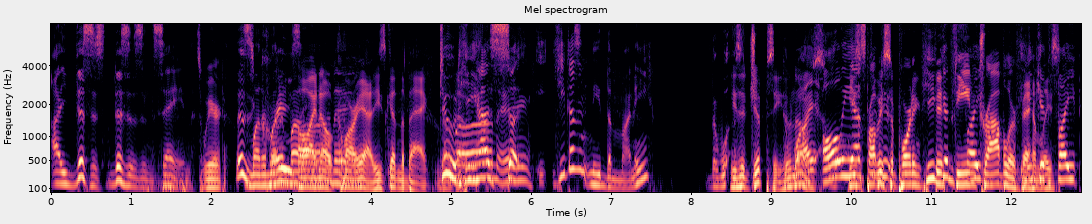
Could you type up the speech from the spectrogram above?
I this is this is insane. It's weird. This is Money, money, crazy, money. Oh, I know. Money. Kamar, yeah, he's getting the bag. No dude. doubt. He has so, Money. he he doesn't need the money. The, wha- he's a gypsy. Who Why- knows? All he he's has to probably do- supporting he could 15 fight- traveler He could families. fight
